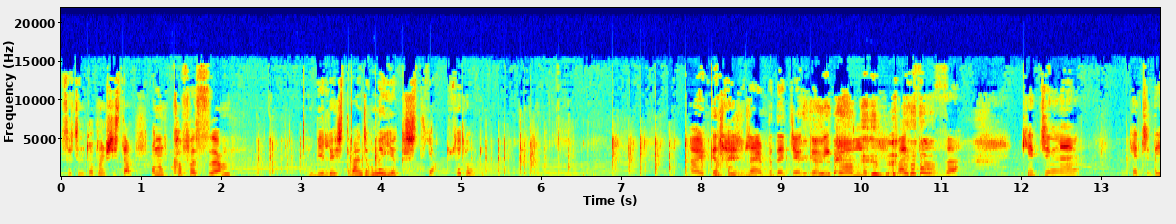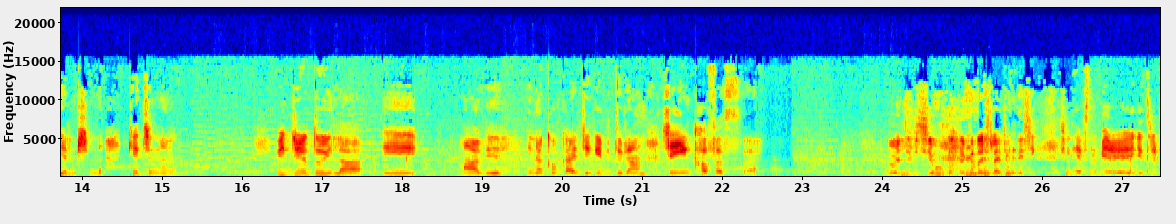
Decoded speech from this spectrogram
saçını toplamış işte onun kafası birleşti. Bence buna yakıştı ya. Güzel oldu. Arkadaşlar bu da çok komik oldu. Baksanıza. Keçinin keçi diyelim şimdi. Keçinin vücuduyla e, mavi yine kokarca gibi duran şeyin kafası. Böyle bir şey oldu arkadaşlar çok değişik. Şimdi hepsini bir araya getirip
